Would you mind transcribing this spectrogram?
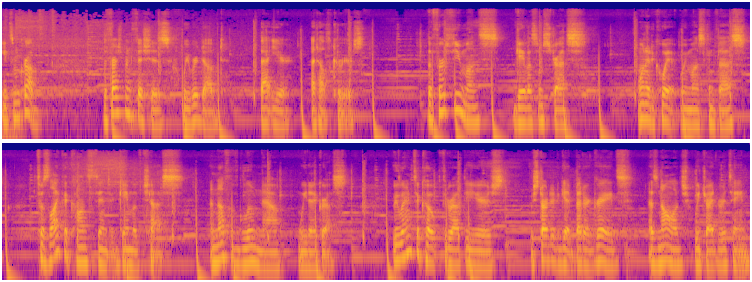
eat some grub. The freshman fishes we were dubbed that year at Health Careers. The first few months gave us some stress. Wanted to quit, we must confess. Twas like a constant game of chess. Enough of gloom now, we digress. We learned to cope throughout the years. We started to get better grades, as knowledge we tried to retain.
